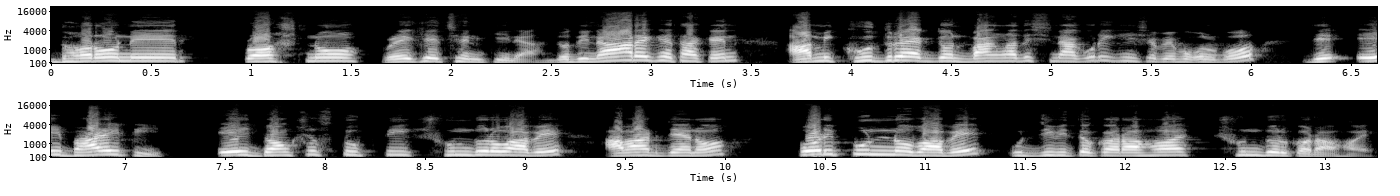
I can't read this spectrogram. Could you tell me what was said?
ধরনের প্রশ্ন রেখেছেন কিনা? যদি না রেখে থাকেন, আমি ক্ষুদ্র একজন বাংলাদেশ নাগরিক হিসেবে বলব যে এই বাড়িটি, এই ধ্বংসস্তূপটি সুন্দরভাবে আবার যেন পরিপূর্ণভাবে উজ্জীবিত করা হয়, সুন্দর করা হয়।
